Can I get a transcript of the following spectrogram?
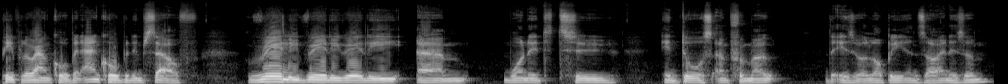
people around Corbyn and Corbyn himself, really, really, really um, wanted to endorse and promote the Israel lobby and Zionism,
